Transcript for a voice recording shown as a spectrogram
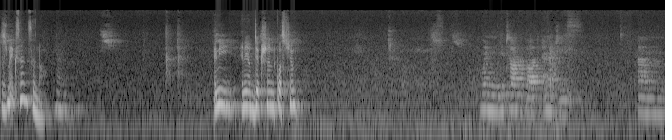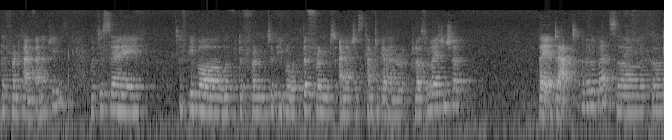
Does it make sense or no? Any any objection, question? When you talk about energies, um, different kind of energies, would you say if people with different, two people with different energies come together in a close relationship, they adapt a little bit, so like, uh,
